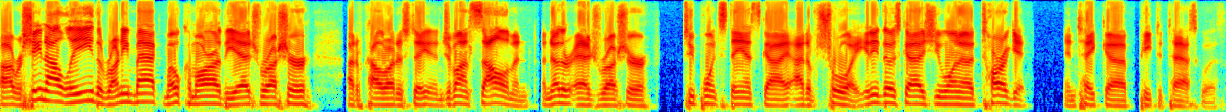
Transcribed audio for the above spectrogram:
Uh, Rasheen Ali, the running back, Mo Kamara, the edge rusher out of Colorado State, and Javon Solomon, another edge rusher, two point stance guy out of Troy. Any of those guys you want to target and take uh, Pete to task with?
